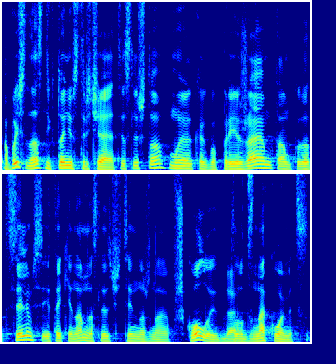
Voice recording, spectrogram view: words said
Обычно нас никто не встречает, если что. Мы как бы приезжаем, там куда-то селимся, и такие, нам на следующий день нужно в школу и Да. вот знакомиться.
